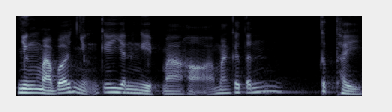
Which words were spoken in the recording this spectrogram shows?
Nhưng mà với những cái doanh nghiệp mà họ mang cái tính tức thì,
